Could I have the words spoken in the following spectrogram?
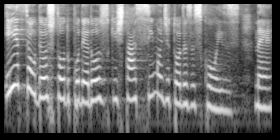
Esse é o Deus Todo-Poderoso que está acima de todas as coisas, né?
